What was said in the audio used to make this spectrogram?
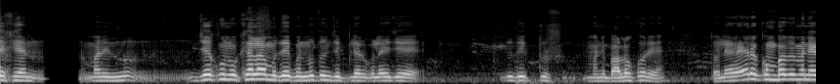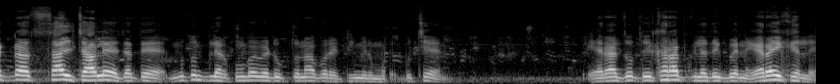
দেখেন মানে যে কোনো খেলার মধ্যে দেখবেন নতুন যে প্লেয়ারগুলো এই যে যদি একটু মানে ভালো করে, তাহলে এরা এরকমভাবে মানে একটা চাল চালে যাতে নতুন প্লেয়ার কোনোভাবে ঢুকতে না পারে টিমের মধ্যে, বুঝছেন? এরা যতই খারাপ খেলে দেখবেন, এরাই খেলে,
